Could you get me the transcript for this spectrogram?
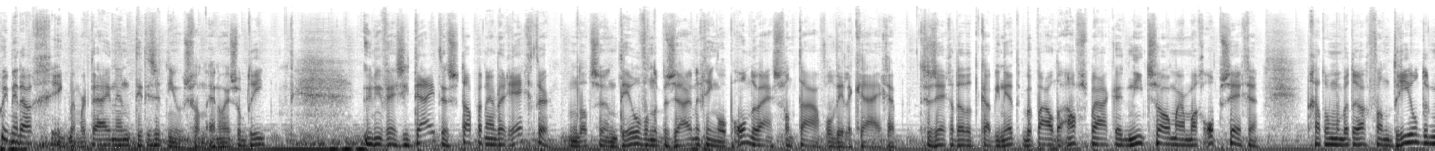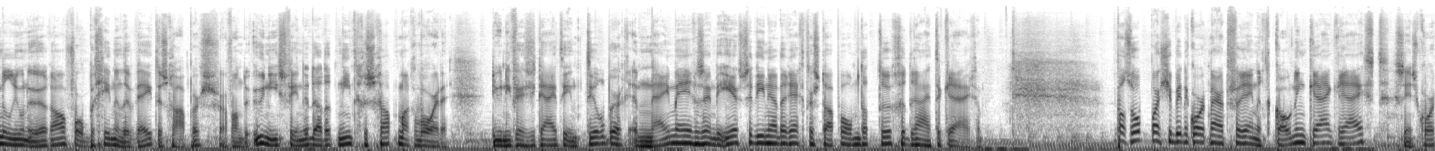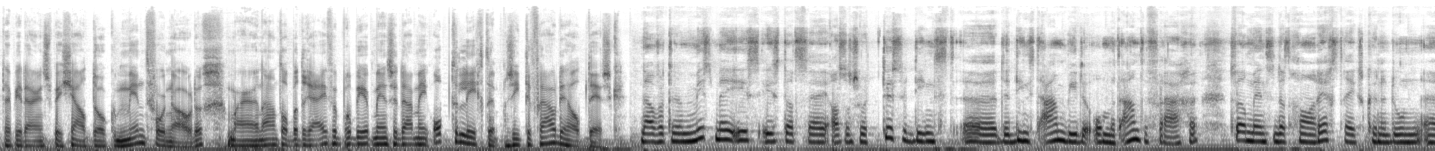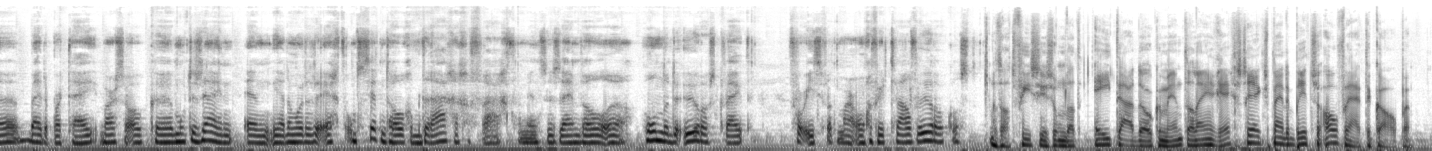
Goedemiddag, ik ben Martijn en dit is het nieuws van NOS op 3. Universiteiten stappen naar de rechter... omdat ze een deel van de bezuiniging op onderwijs van tafel willen krijgen. Ze zeggen dat het kabinet bepaalde afspraken niet zomaar mag opzeggen. Het gaat om een bedrag van 300 miljoen euro voor beginnende wetenschappers... waarvan de unies vinden dat het niet geschrapt mag worden. De universiteiten in Tilburg en Nijmegen zijn de eerste die naar de rechter stappen... om dat teruggedraaid te krijgen. Pas op als je binnenkort naar het Verenigd Koninkrijk reist. Sinds kort heb je daar een speciaal document voor nodig. Maar een aantal bedrijven probeert mensen daarmee op te lichten, ziet de vrouw de helpdesk. Nou, wat er mis mee is, is dat zij als een soort tussendienst uh, de dienst aanbieden om het aan te vragen. Terwijl mensen dat gewoon rechtstreeks kunnen doen uh, bij de partij waar ze ook uh, moeten zijn. En ja, dan worden er echt ontzettend hoge bedragen gevraagd. Mensen zijn wel honderden euro's kwijt voor iets wat maar ongeveer 12 euro kost. Het advies is om dat ETA-document alleen rechtstreeks bij de Britse overheid te kopen.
